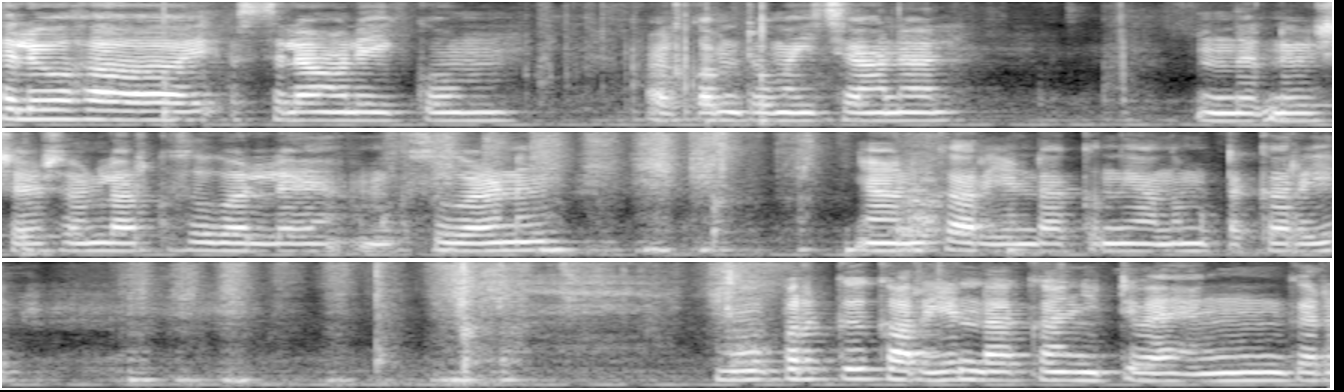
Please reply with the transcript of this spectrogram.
ഹലോ ഹായ് അസ്സാം വലൈക്കും വെൽക്കം ടു മൈ ചാനൽ എന്തുണ്ട് വിശേഷം? എല്ലാവർക്കും സുഖമല്ലേ? നമുക്ക് സുഖമാണ് ഞാൻ കറി ഉണ്ടാക്കുന്നതാണ് മുട്ടക്കറി. മൂപ്പർക്ക് കറി ഉണ്ടാക്കാഞ്ഞിട്ട് ഭയങ്കര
